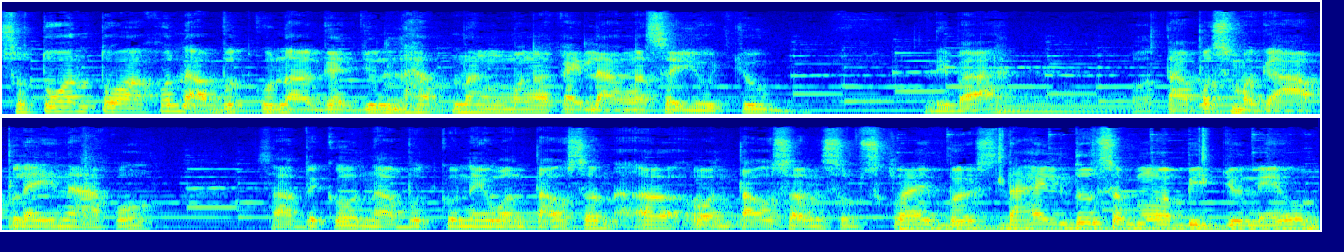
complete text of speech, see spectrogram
So, tuwan-tuwa ako, naabot ko na agad yung lahat ng mga kailangan sa YouTube. Di ba? O, tapos mag-a-apply na ako. Sabi ko, nabot ko na yung 1,000 ah, 1,000 subscribers dahil doon sa mga video na yun.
